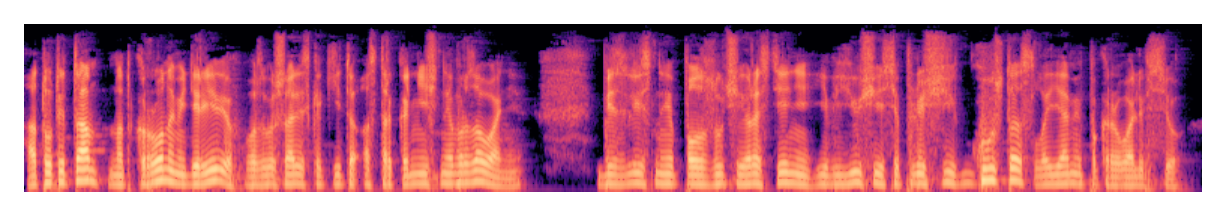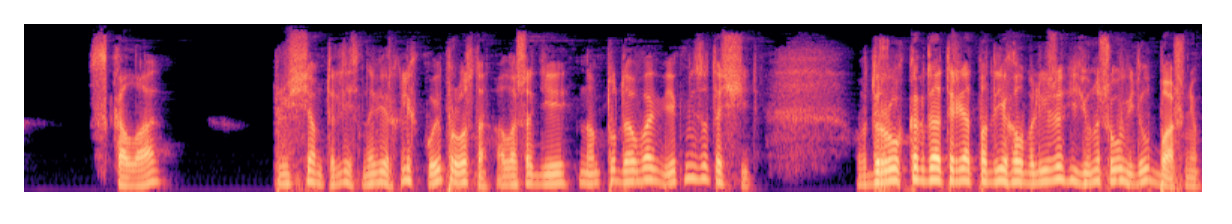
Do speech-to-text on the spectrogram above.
А тут и там над кронами деревьев возвышались какие-то остроконечные образования. Безлистные ползучие растения и вьющиеся плющи густо слоями покрывали все. Скала? Плющам-то лезть наверх легко и просто, а лошадей нам туда вовек не затащить. Вдруг, когда отряд подъехал ближе, юноша увидел башню.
